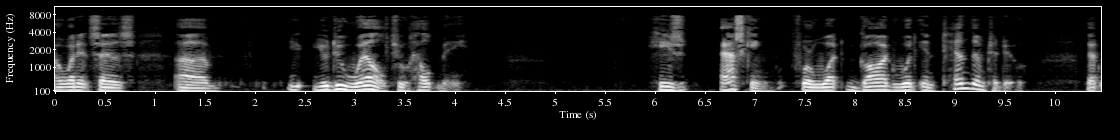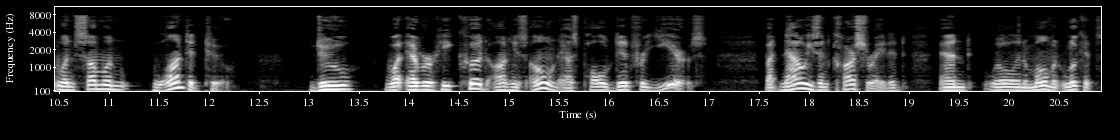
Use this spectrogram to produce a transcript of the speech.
uh, when it says, um, you, you do well to help me, he's asking for what God would intend them to do. That when someone wanted to do whatever he could on his own, as Paul did for years. But now he's incarcerated, and we'll in a moment look at,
